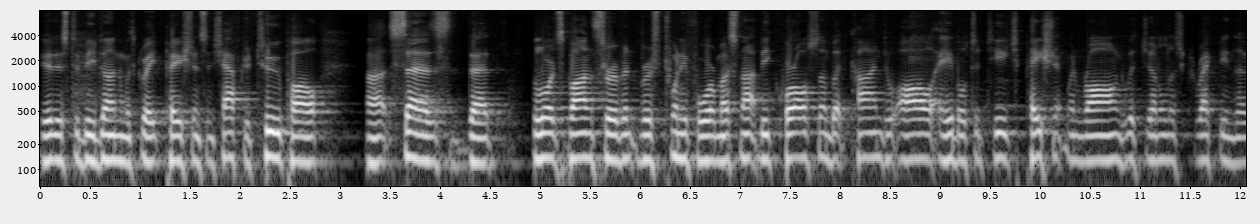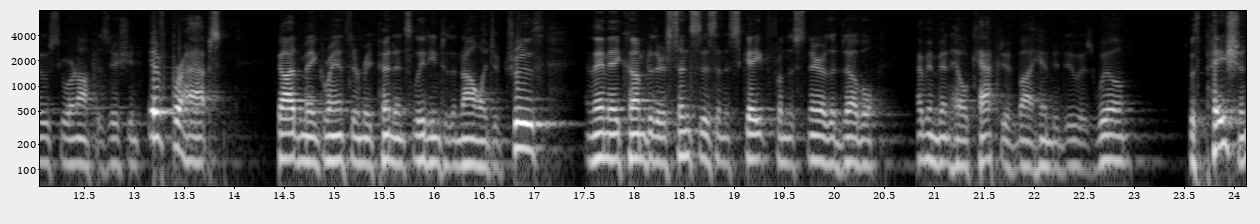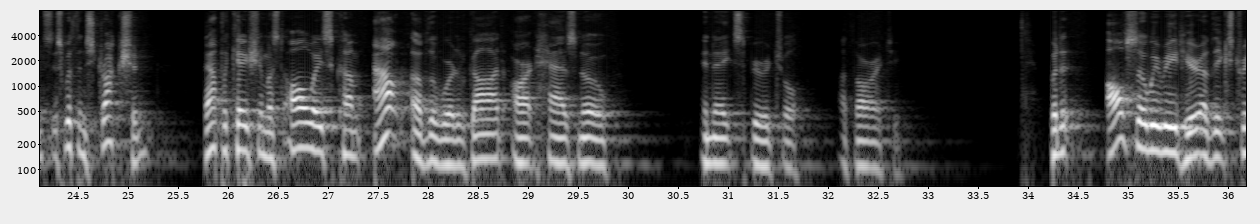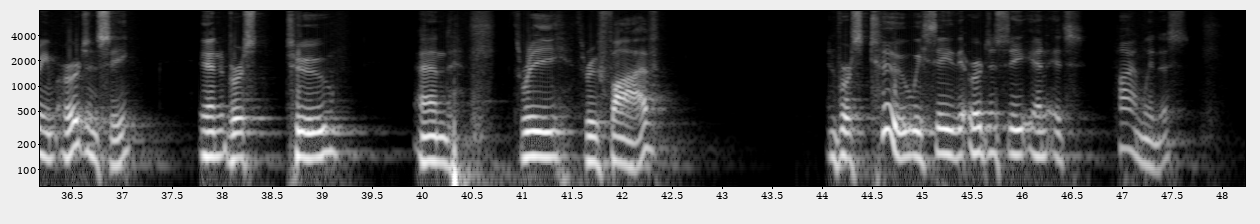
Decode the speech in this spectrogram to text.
it is to be done with great patience. In chapter 2, Paul uh, says that the Lord's bondservant, verse 24, must not be quarrelsome, but kind to all, able to teach, patient when wronged, with gentleness correcting those who are in opposition, if perhaps God may grant them repentance leading to the knowledge of truth and they may come to their senses and escape from the snare of the devil, having been held captive by him to do his will. It's with patience, it's with instruction. The application must always come out of the Word of God, or it has no innate spiritual authority. But it, also, we read here of the extreme urgency in verse 2 and 3 through 5. In verse 2, we see the urgency in its timeliness.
